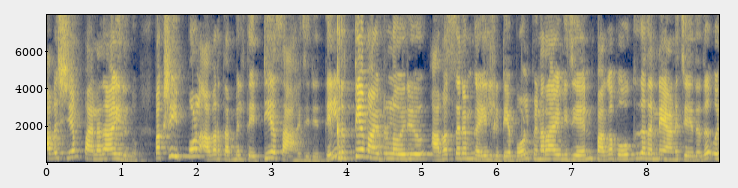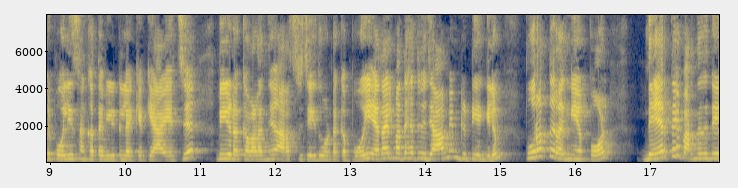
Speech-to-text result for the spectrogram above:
ആവശ്യം പലതായിരുന്നു. പക്ഷെ ഇപ്പോൾ അവർ തമ്മിൽ തെറ്റിയ സാഹചര്യത്തിൽ കൃത്യമായിട്ടുള്ള ഒരു അവസരം കയ്യിൽ കിട്ടിയപ്പോൾ പിണറായി വിജയൻ പക പോക്കുക തന്നെയാണ് ചെയ്തത്. ഒരു പോലീസ് സംഘത്തെ വീട്ടിലേക്കൊക്കെ അയച്ച് വീടൊക്കെ വളഞ്ഞ് അറസ്റ്റ് ചെയ്തുകൊണ്ടൊക്കെ പോയി. ഏതായാലും അദ്ദേഹത്തിന് ജാമ്യം കിട്ടിയെങ്കിലും പുറത്തിറങ്ങിയപ്പോൾ നേരത്തെ പറഞ്ഞതിന്റെ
